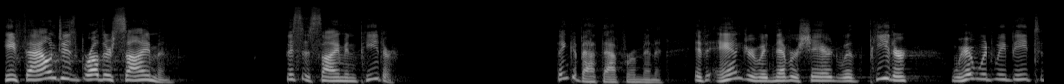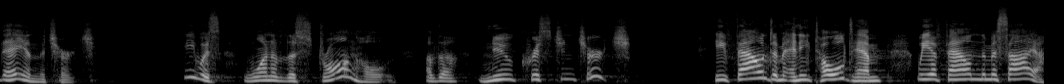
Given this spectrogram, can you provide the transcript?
he found his brother Simon. This is Simon Peter. Think about that for a minute. If Andrew had never shared with Peter, where would we be today in the church? He was one of the stronghold of the new Christian church. He found him and he told him, We have found the Messiah.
